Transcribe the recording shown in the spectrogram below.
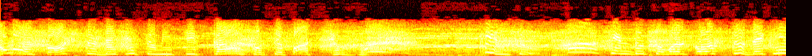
আমার কষ্ট দেখে তুমি চিৎকার করতে পারছ। কিন্তু কিন্তু তোমার কষ্ট দেখে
